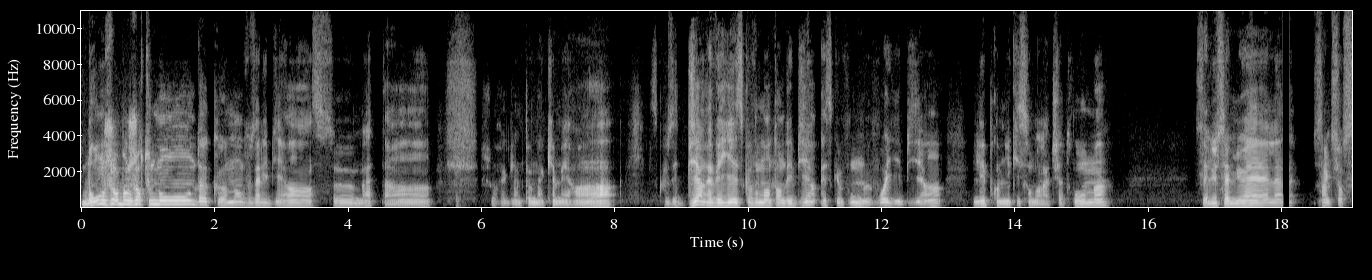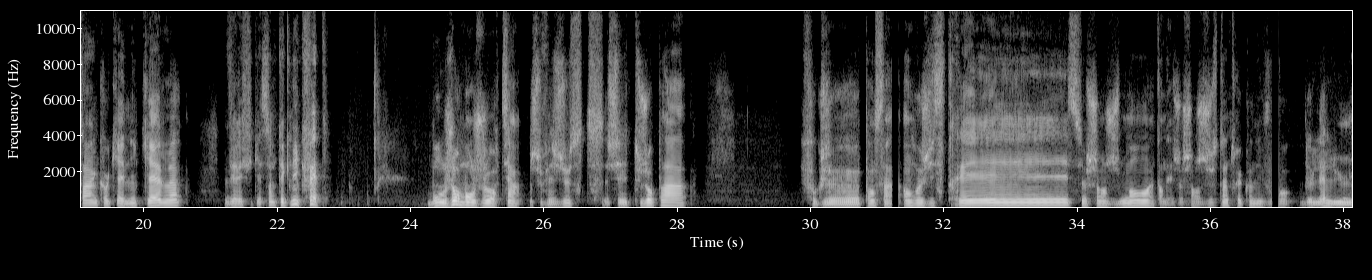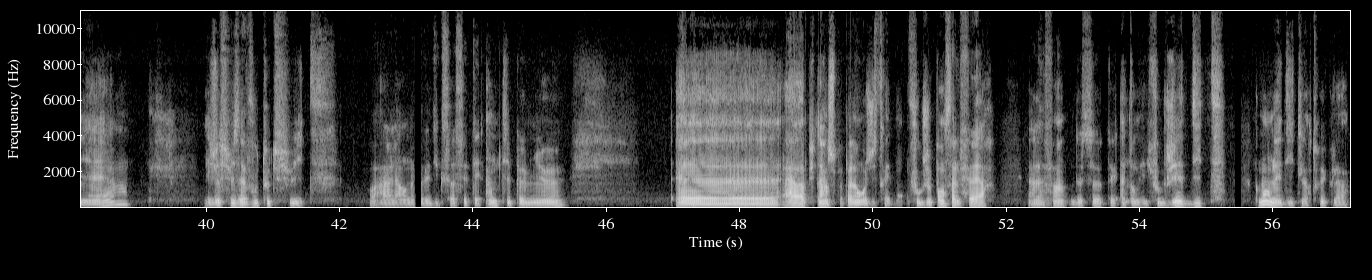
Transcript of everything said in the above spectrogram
Bonjour, bonjour tout le monde. Comment vous allez bien ce matin? Je règle un peu ma caméra. Est-ce que vous êtes bien réveillés Est-ce que vous m'entendez bien? Est-ce que vous me voyez bien? Les premiers qui sont dans la chat room. Salut Samuel. 5 sur 5, ok, nickel. Vérification technique faite. Bonjour, bonjour. Tiens, je vais juste. J'ai toujours pas. Faut que je pense à enregistrer ce changement. Attendez, je change juste un truc au niveau de la lumière. Et je suis à vous tout de suite. Voilà, on avait dit que ça, c'était un petit peu mieux. Euh, Ah putain, je peux pas l'enregistrer. Bon, faut que je pense à le faire à la fin de ce... Attendez, il faut que j'édite. Comment on édite leur truc là?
